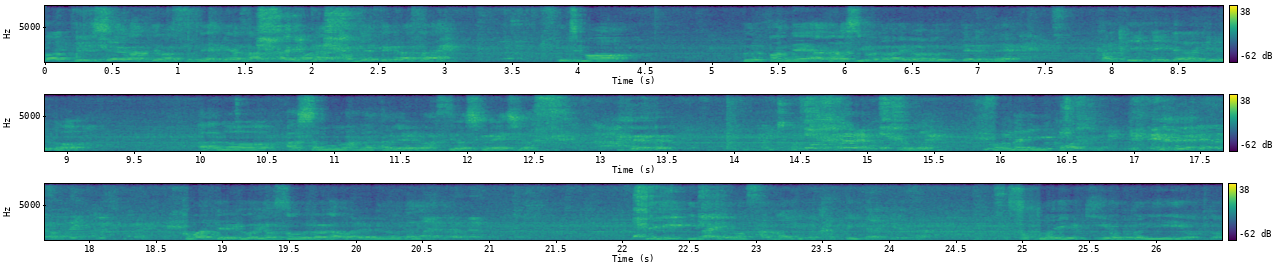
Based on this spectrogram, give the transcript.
バッテリー仕上がってますんで皆さん最後まで遊んでやってください。うちも物販で新しいものがいろいろ売ってるんで買っていっていただけるとあの明日もご飯が食べられます。よろしくお願いします。そうね。そんなに困ってない。困ってる服を装うのが我々の大事だぜひ2枚でも3枚でも買っていただければ外行き用と家用と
